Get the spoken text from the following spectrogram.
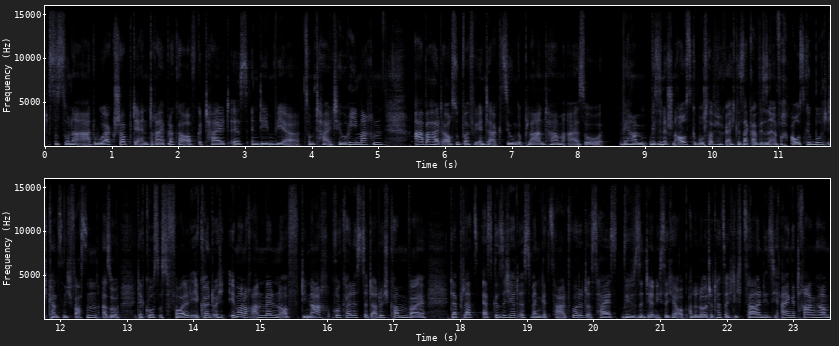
das ist so eine Art Workshop, der in drei Blöcke aufgeteilt ist, in dem wir zum Teil Theorie machen, aber halt auch super viel Interaktion geplant haben. Also wir haben, wir sind ja schon ausgebucht, habe ich noch gar nicht gesagt, aber wir sind einfach ausgebucht. Ich kann es nicht fassen. Also der Kurs ist voll. Ihr könnt euch immer noch anmelden auf die Nachrückerliste dadurch kommen, weil der Platz erst gesichert ist, wenn gezahlt wurde. Das heißt, wir sind ja nicht sicher, ob alle Leute tatsächlich zahlen, die sich eingetragen haben.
